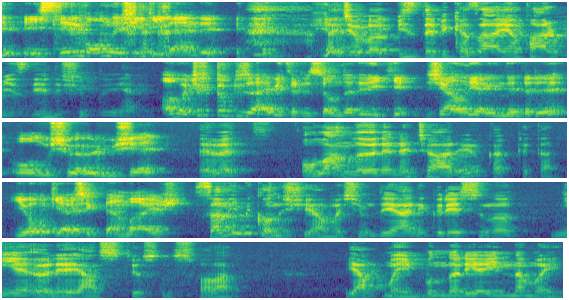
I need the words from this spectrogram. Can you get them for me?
E, hislerim onunla şekillendi. Acaba biz de bir kaza yapar mıyız diye düşündün yani. Ama çok çok güzel bitirdi sonunda. Dedi ki canlı yayında dedi. Olmuş ve ölmüşe. Evet. Olanla ölene çare yok hakikaten. Yok gerçekten Mahir. Samimi konuşuyor ama şimdi yani Grayson'u niye öyle yansıtıyorsunuz falan. Yapmayın, bunları yayınlamayın.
